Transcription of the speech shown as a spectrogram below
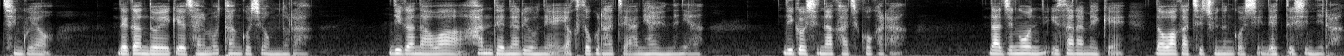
친구여 내가 너에게 잘못한 것이 없노라 네가 나와 한 데나리온에 약속을 하지 아니하였느냐? 네 것이나 가지고 가라. 나중 온 이 사람에게 너와 같이 주는 것이 내 뜻이니라.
